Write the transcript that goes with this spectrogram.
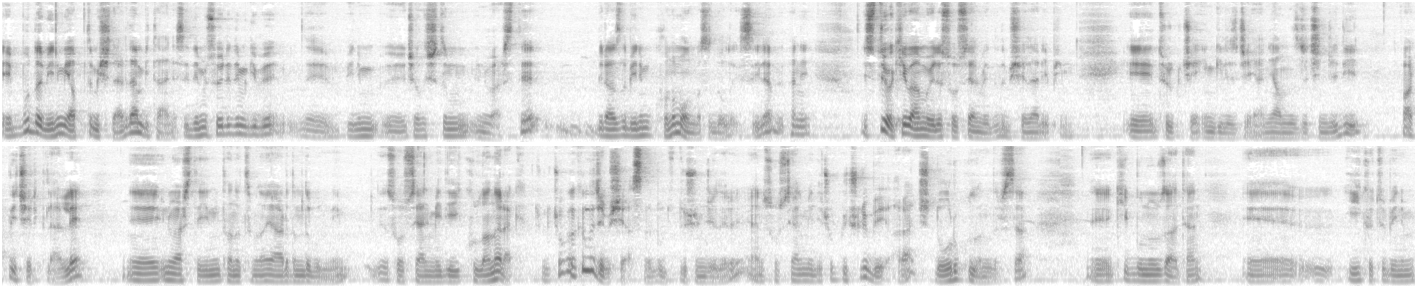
e, bu da benim yaptığım işlerden bir tanesi. Demin söylediğim gibi e, benim e, çalıştığım üniversite biraz da benim konum olması dolayısıyla hani istiyor ki ben böyle sosyal medyada bir şeyler yapayım. E, Türkçe, İngilizce yani yalnızca Çince değil farklı içeriklerle e, üniversitenin tanıtımına yardımda bulunayım. E, sosyal medyayı kullanarak. Çünkü çok akıllıca bir şey aslında bu düşünceleri. Yani sosyal medya çok güçlü bir araç. Doğru kullanılırsa e, ki bunu zaten e, iyi kötü benim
